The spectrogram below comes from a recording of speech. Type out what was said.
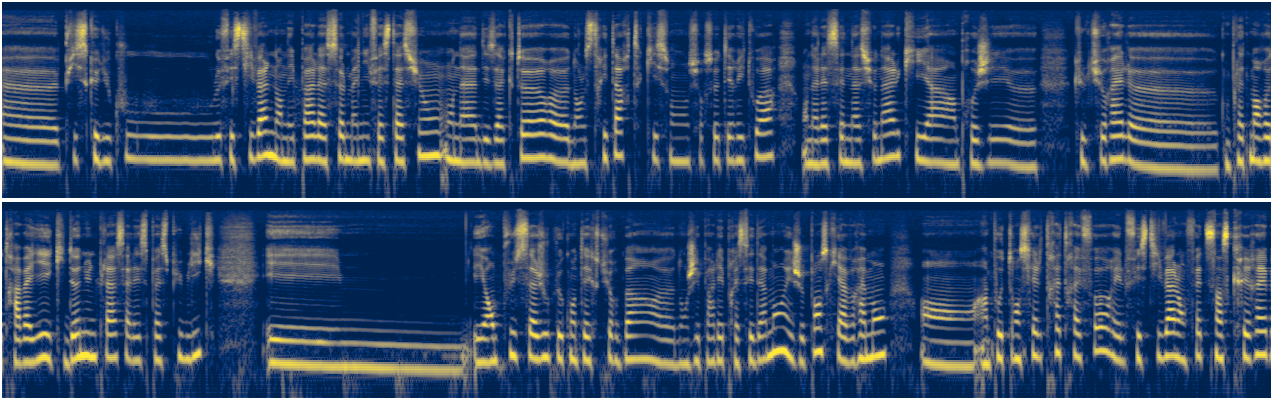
euh, puisque du coup, le festival n'en est pas la seule manifestation. On a des acteurs dans le street art qui sont sur ce territoire. On a la scène nationale qui a un projet culturel complètement retravaillé et qui donne une place à l'espace public. Et, et en plus, s'ajoute le contexte urbain dont j'ai parlé précédemment. Et je pense qu'il y a vraiment un potentiel très très fort. Et le festival en fait s'inscrirait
